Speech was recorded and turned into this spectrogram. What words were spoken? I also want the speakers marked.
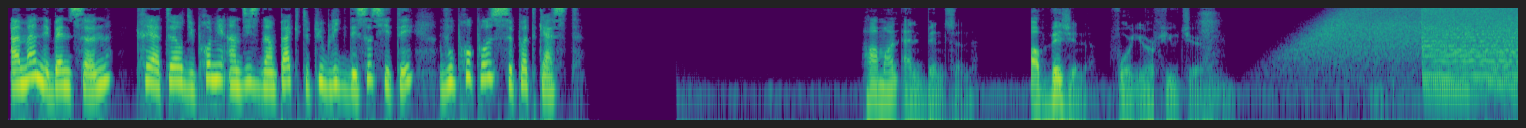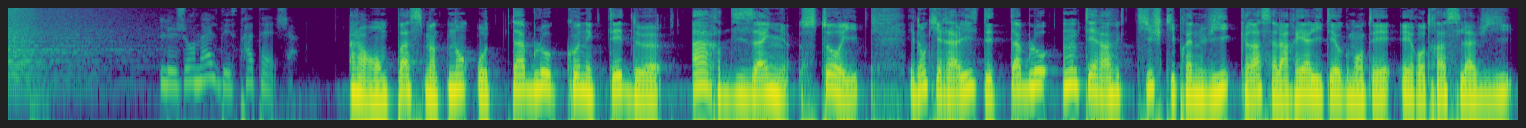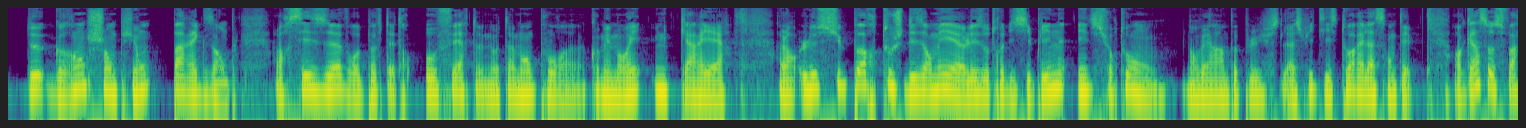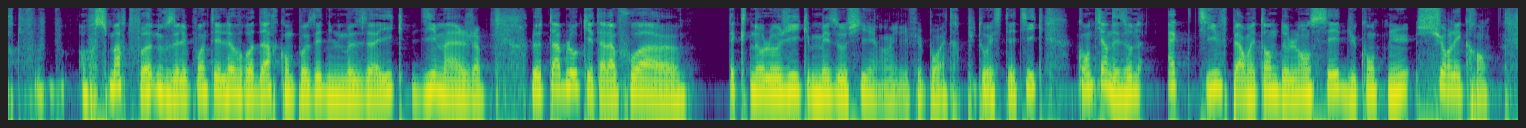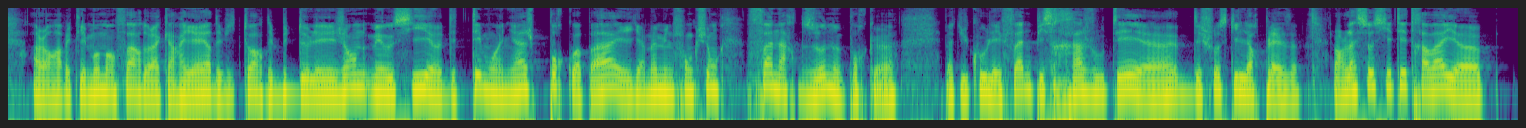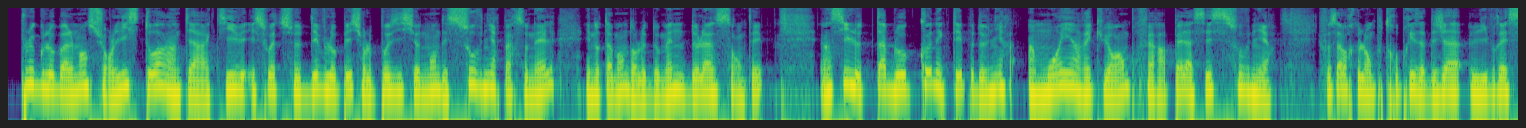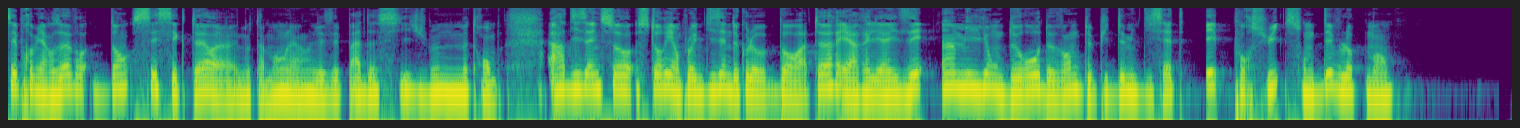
Speaker 1: Haman et Benson, créateurs du premier indice d'impact public des sociétés, vous proposent ce podcast.
Speaker 2: Haman and Benson, a vision for your future.
Speaker 3: Le journal des stratèges.
Speaker 4: Alors on passe maintenant au tableau connecté de Art Design Story. Et donc ils réalisent des tableaux interactifs qui prennent vie grâce à la réalité augmentée et retracent la vie de grands champions par exemple. Alors ces œuvres peuvent être offertes notamment pour euh, commémorer une carrière. Alors le support touche désormais euh, les autres disciplines et surtout on en verra un peu plus la suite, l'histoire et la santé. Alors grâce au, smartphone, vous allez pointer l'œuvre d'art composée d'une mosaïque d'images. Le tableau qui est à la fois euh, technologique mais aussi, hein, il est fait pour être plutôt esthétique, contient des zones active permettant de lancer du contenu sur l'écran. Alors avec les moments phares de la carrière, des victoires, des buts de légende, mais aussi euh, des témoignages, pourquoi pas. Et il y a même une fonction fan art zone pour que bah, du coup les fans puissent rajouter euh, des choses qui leur plaisent. Alors la société travaille euh, plus globalement sur l'histoire interactive et souhaite se développer sur le positionnement des souvenirs personnels et notamment dans le domaine de la santé. Ainsi, le tableau connecté peut devenir un moyen récurrent pour faire appel à ces souvenirs. Il faut savoir que l'entreprise a déjà livré ses premières œuvres dans ces secteurs, euh, notamment hein, les EHPAD si je ne me trompe. Art Design Story emploie une dizaine de collaborateurs et a réalisé un million d'euros de ventes depuis 2017 et poursuit son développement.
